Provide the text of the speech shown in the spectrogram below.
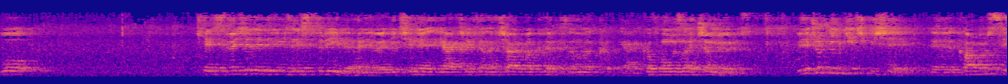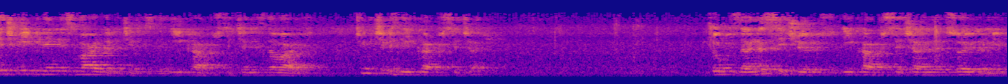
bu kesmece dediğimiz espriyle hani böyle içini gerçekten açar bakarız ama yani kafamızı açamıyoruz. Bir de çok ilginç bir şey. E, karpuz seçmeyi bileniniz vardır içinizde. İyi karpuz seçeniz de vardır. Kim içimizde iyi karpuz seçer? Çok güzel. Nasıl seçiyoruz? İyi karpuz seçenleri söyleyebilir miyim?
